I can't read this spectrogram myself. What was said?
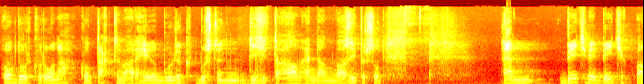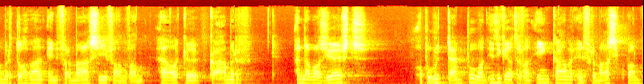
Ook door corona, contacten waren heel moeilijk, moesten digitaal en dan was die persoon. En beetje bij beetje kwam er toch wel informatie van, van elke kamer. En dat was juist op een goed tempo, want iedere keer dat er van één kamer informatie kwam,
